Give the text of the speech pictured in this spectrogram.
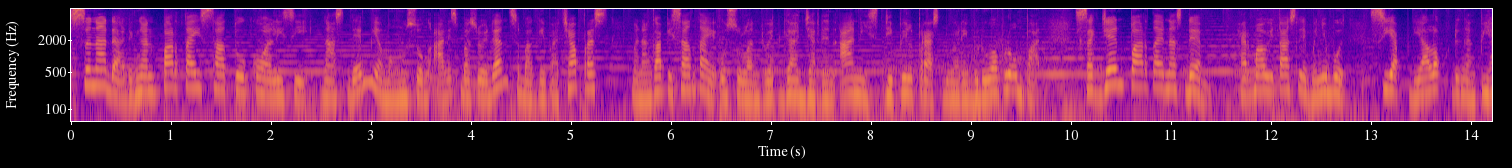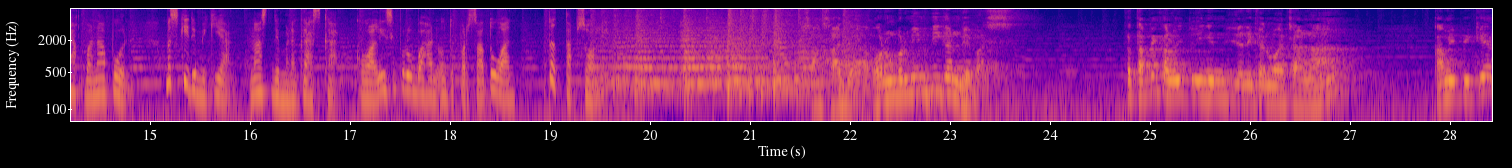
Senada dengan Partai Satu Koalisi, Nasdem yang mengusung Anies Baswedan sebagai baca pres menanggapi santai usulan duet Ganjar dan Anies di Pilpres 2024. Sekjen Partai Nasdem, Hermawi Taslim menyebut siap dialog dengan pihak mana pun. Meski demikian, Nasdem menegaskan koalisi perubahan untuk persatuan tetap solid. Sah saja, orang bermimpi kan bebas. Tetapi kalau itu ingin dijadikan wacana, kami pikir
